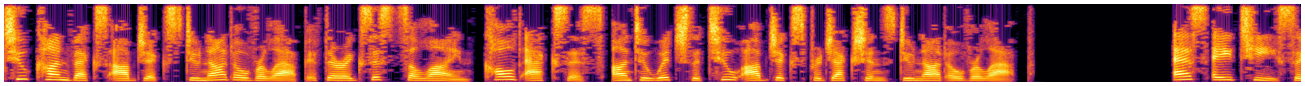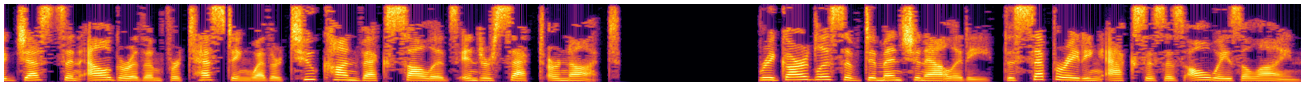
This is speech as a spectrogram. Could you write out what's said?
Two convex objects do not overlap if there exists a line called axis onto which the two objects' projections do not overlap. SAT suggests an algorithm for testing whether two convex solids intersect or not. Regardless of dimensionality, the separating axis is always a line.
